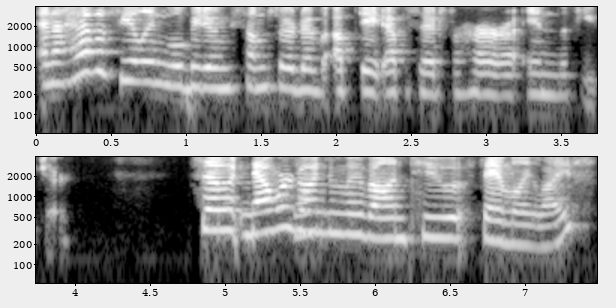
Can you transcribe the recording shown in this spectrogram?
And I have a feeling we'll be doing some sort of update episode for her in the future. So now we're going to move on to family life.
